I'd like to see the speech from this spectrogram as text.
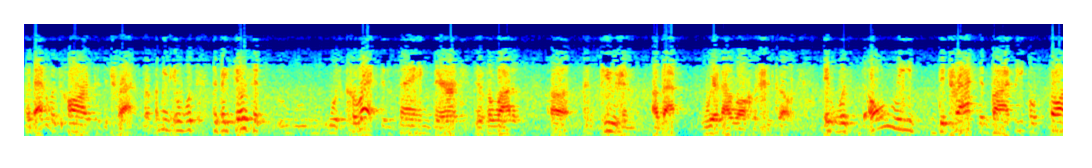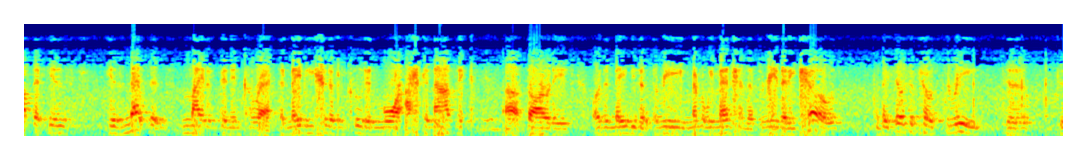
but that was hard to detract from. I mean, it was, the Beit Joseph was correct in saying there there's a lot of uh, confusion about where the halacha should go. It was only detracted by people thought that his his methods might have been incorrect, and maybe he should have included more Ashkenazic uh, authorities, or that maybe the three. Remember, we mentioned the three that he chose. The Beit Joseph chose three to to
